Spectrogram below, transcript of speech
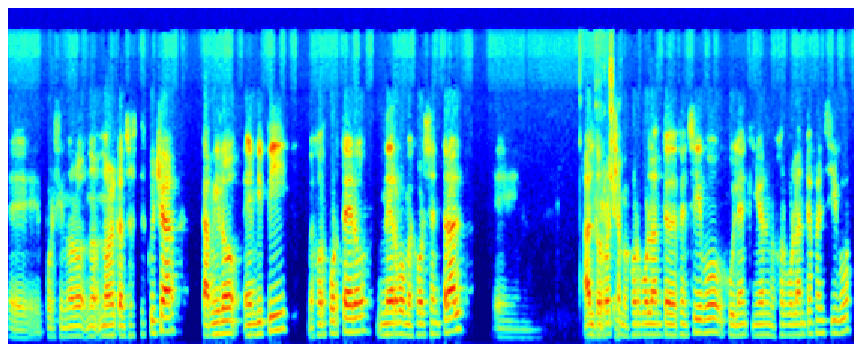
eh, por si no lo, no, alcanzaste a escuchar. Camilo MVP, mejor portero, Nervo mejor central, eh, Aldo Rocha mejor volante defensivo, Julián Quiñones mejor volante ofensivo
